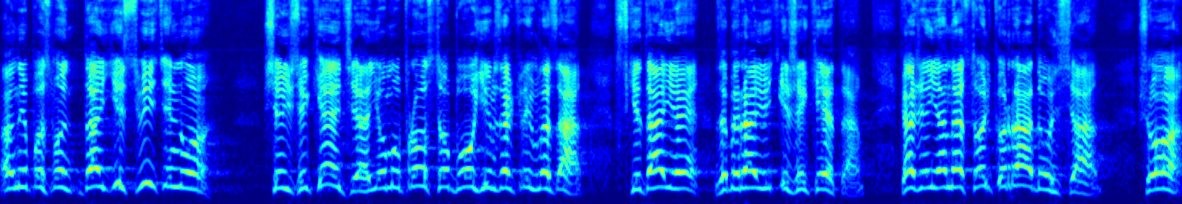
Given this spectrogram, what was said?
Вони посмотрят, да, дійсно, ще й жакет, а йому просто Бог їм закрив глаза. Скидає, забирають і жакета. Каже, я настільки радувався, що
